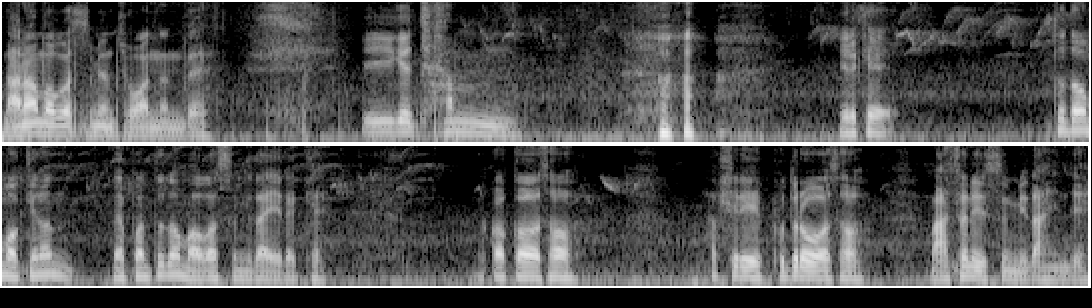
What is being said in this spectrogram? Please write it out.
나눠 먹었으면 좋았는데 이게 참 이렇게 뜯어 먹기는 몇 번 뜯어 먹었습니다 이렇게. 꺾어서 확실히 부드러워서 맛은 있습니다 이제.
